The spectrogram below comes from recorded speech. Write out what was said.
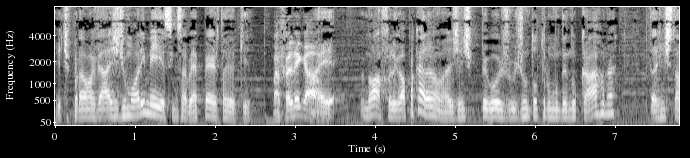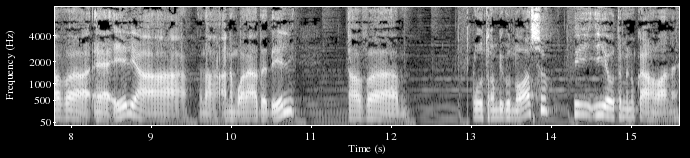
E, tipo, era uma viagem de uma hora e meia, assim, sabe? É perto aqui. Mas foi legal. Aí, nossa, foi legal pra caramba. A gente pegou, ju- juntou todo mundo dentro do carro, né? A gente tava, é, ele, a, a, a namorada dele, tava outro amigo nosso e, e eu também no carro lá, né?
